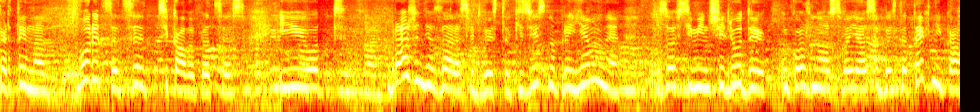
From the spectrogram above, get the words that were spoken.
картина твориться, це цікавий процес. І от враження зараз від виставки, звісно, приємне. Зовсім інші люди, у кожного своя особиста техніка,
